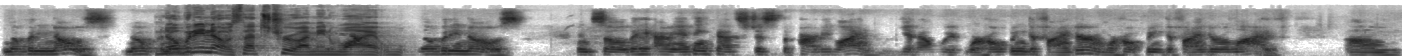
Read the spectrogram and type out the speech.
nobody knows. No, nobody knows. That's true. I mean, yeah, why? Nobody knows. And so they, I mean, I think that's just the party line. You know, we, we're hoping to find her and we're hoping to find her alive um,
